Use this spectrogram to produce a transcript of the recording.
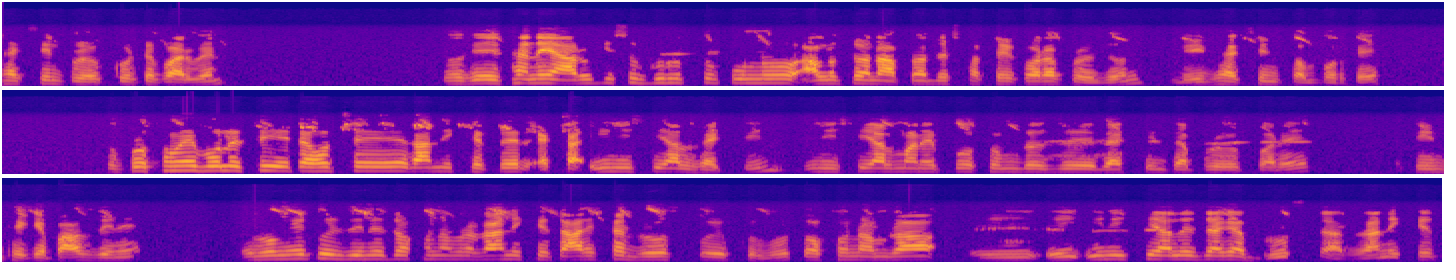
ভ্যাকসিন প্রয়োগ করতে পারবেন। তো এখানে আরও কিছু গুরুত্বপূর্ণ আলোচনা আপনাদের সাথে করা প্রয়োজন এই ভ্যাকসিন সম্পর্কে। তো প্রথমেই বলেছি, এটা হচ্ছে রানী ক্ষেতের একটা ইনিশিয়াল ভ্যাকসিন ইনিশিয়াল মানে প্রথম ডোজে ভ্যাকসিনটা প্রয়োগ করে, তিন থেকে পাঁচ দিনে। এবং একুশ দিনে যখন আমরা রানী ক্ষেতে আরেকটা ডোজ প্রয়োগ করব, তখন আমরা এই ইনিশিয়ালের জায়গায় ব্রুস্টার রানী ক্ষেত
